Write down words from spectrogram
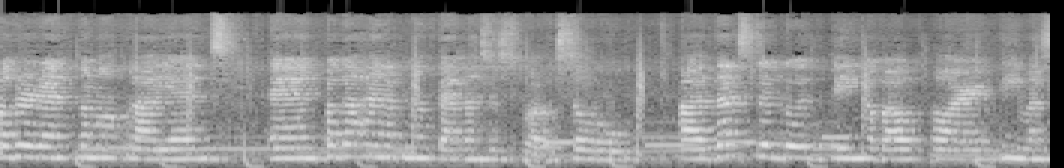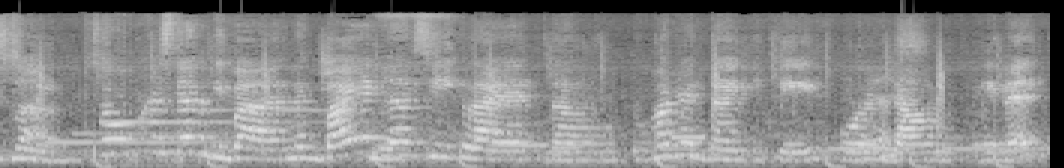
pagre-rent ng mga clients and paghahanap ng tenants as well. So, uh, that's the good thing about our team as well. So, Kristen, di ba, nagbayad na si client ng 290k for Yes. down payment.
